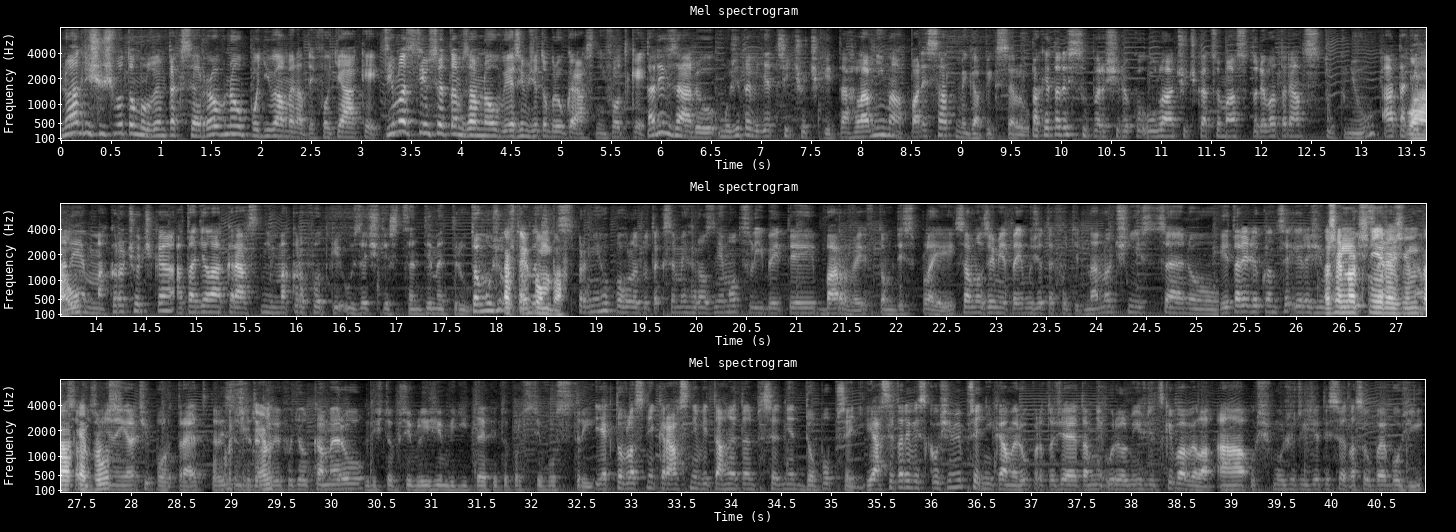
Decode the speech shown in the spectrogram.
No a když už o tom mluvím, tak se rovnou podíváme na ty foťáky. Tímhle s tím se tam za mnou věřím, že to budou krásné fotky. Tady vzadu můžete vidět tři čočky. Ta hlavní má 50 megapixelů. Pak je tady super širokouhlá čočka, co má 119 stupňů. A taky wow. tady je makročočka a ta dělá krásný makrofotky už ze 4 cm. To můžu tak už to je bomba. z prvního pohledu, tak se mi hrozně moc líbí ty barvy v tom displeji. Samozřejmě tady můžete fotit na noční scénu. Je tady dokonce i režim. Takže noční režim, velké plus. Nejradši portrét. Tady jsem si Určitě. takhle vyfotil kameru, když to přiblížím, vidíte, jak je to prostě ostrý. Jak to vlastně krásně vytáhne ten předmět do popředí. Já si tady vyzkouším i přední kameru, protože tam mě Uril mě vždycky bavila a už můžu říct, že ty světla jsou úplně boží.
